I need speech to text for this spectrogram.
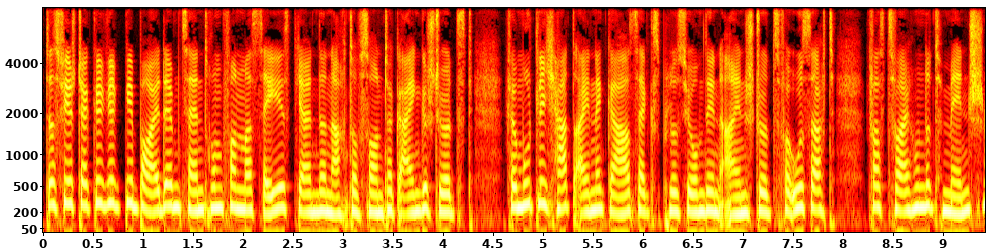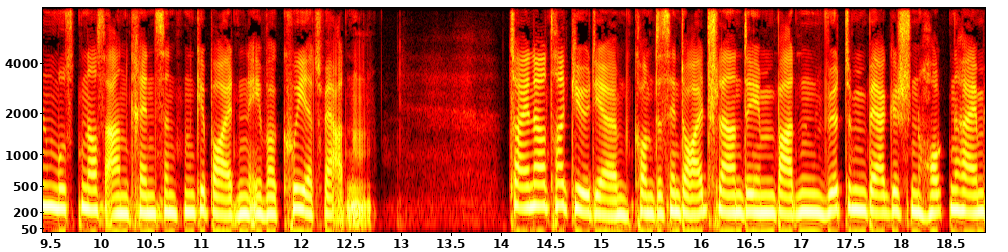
Das vierstöckige Gebäude im Zentrum von Marseille ist ja in der Nacht auf Sonntag eingestürzt. Vermutlich hat eine Gasexplosion den Einsturz verursacht. Fast 200 Menschen Menschen mussten aus angrenzenden Gebäuden evakuiert werden. Zu einer Tragödie kommt es in Deutschland. Im baden-württembergischen Hockenheim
